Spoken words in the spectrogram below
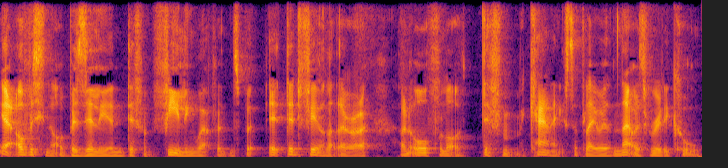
yeah, obviously not a bazillion different feeling weapons, but it did feel like there were an awful lot of different mechanics to play with, and that was really cool.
